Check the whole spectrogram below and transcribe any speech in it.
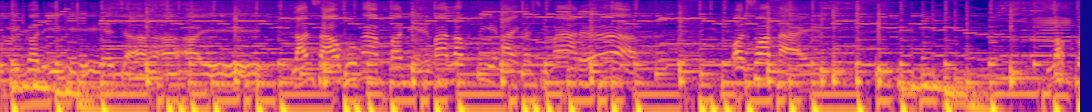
ยก็ดีใจหลานสาวผู้งามปานี่มารับพี่อายกันสิมาเด้ออ่อนซ่อนไหนลำไป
